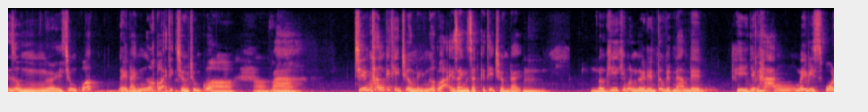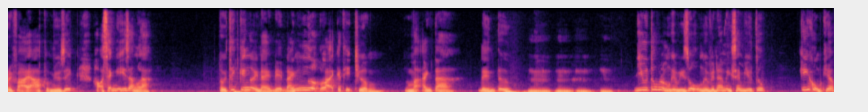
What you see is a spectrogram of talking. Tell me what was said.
dùng người Trung Quốc để đánh ngược lại thị trường Trung Quốc à, à, và à. chiến thắng cái thị trường đấy ngược lại giành giật cái thị trường đấy. Ừ. Ừ. Đôi khi khi một người đến từ Việt Nam đến thì những hãng maybe Spotify, Apple Music họ sẽ nghĩ rằng là tôi thích cái người này để đánh ngược lại cái thị trường mà anh ta đến từ. Ừ, ừ, ừ, ừ. YouTube là một cái ví dụ người Việt Nam mình xem YouTube kinh khủng khiếp.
